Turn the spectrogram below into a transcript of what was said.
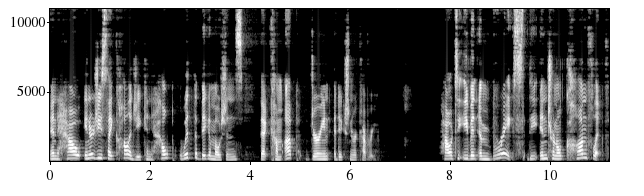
and how energy psychology can help with the big emotions that come up during addiction recovery. How to even embrace the internal conflict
